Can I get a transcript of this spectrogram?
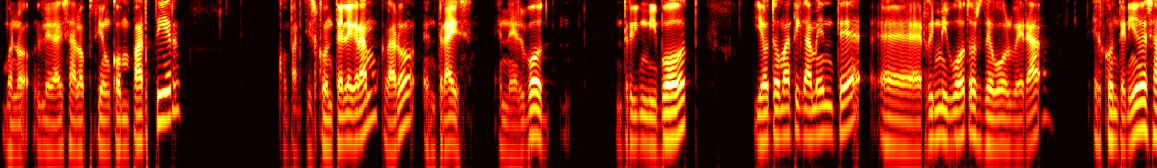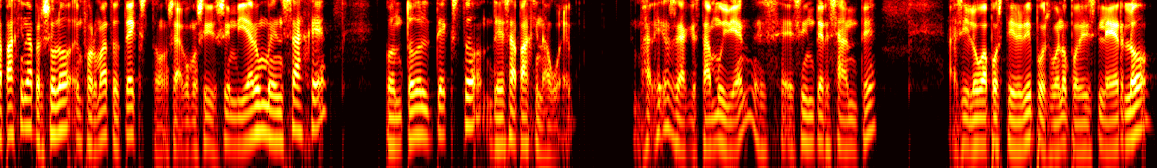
bueno, le dais a la opción compartir, compartís con Telegram, claro, entráis en el bot, ReadMeBot, y automáticamente eh, ReadMeBot os devolverá el contenido de esa página, pero solo en formato texto. O sea, como si os enviara un mensaje con todo el texto de esa página web. ¿vale? O sea que está muy bien, es, interesante. Así luego a posteriori, pues bueno, podéis leerlo,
